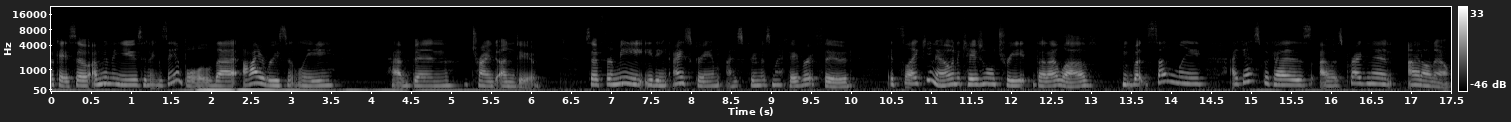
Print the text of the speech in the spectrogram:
Okay, so I'm going to use an example that I recently have been trying to undo. So for me, eating ice cream, ice cream is my favorite food. It's like, you know, an occasional treat that I love. But suddenly, I guess because I was pregnant, I don't know,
